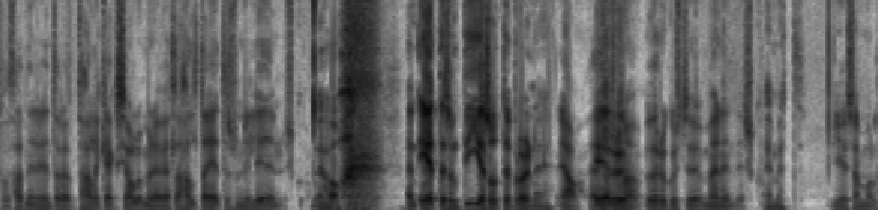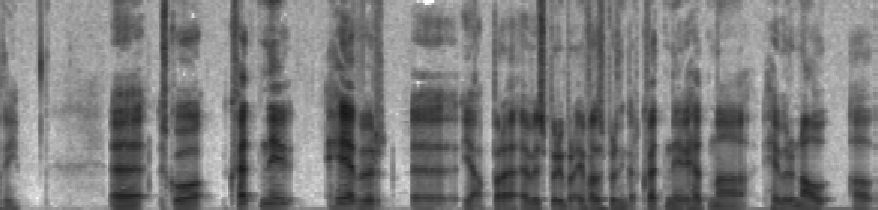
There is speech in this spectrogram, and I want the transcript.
sko þannig er reyndar að tala gegn sjálfum ef ég ætla að halda Ederson í liðinu sko en Ederson Díaz og De Bruyne já, þetta er Eru- svona örugustu mennindir sko einmitt Ég er sammála því uh, Sko, hvernig hefur uh, já, bara ef við spurjum bara einfalda spurningar hvernig hérna, hefur náð að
